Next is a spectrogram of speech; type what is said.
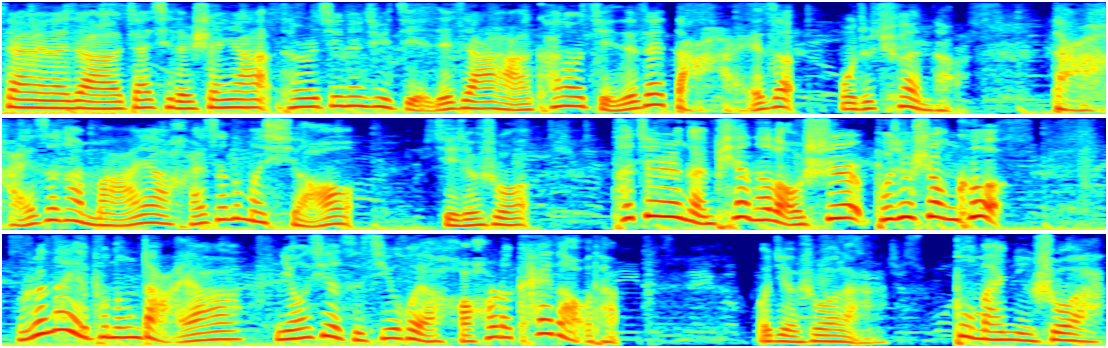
下面呢叫佳琪的山鸭，他说今天去姐姐家哈，看到姐姐在打孩子，我就劝她，打孩子干嘛呀？孩子那么小。姐姐说，他竟然敢骗他老师，不去上课。我说那也不能打呀，你要借此机会啊，好好的开导他。我姐说了，不瞒你说啊，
